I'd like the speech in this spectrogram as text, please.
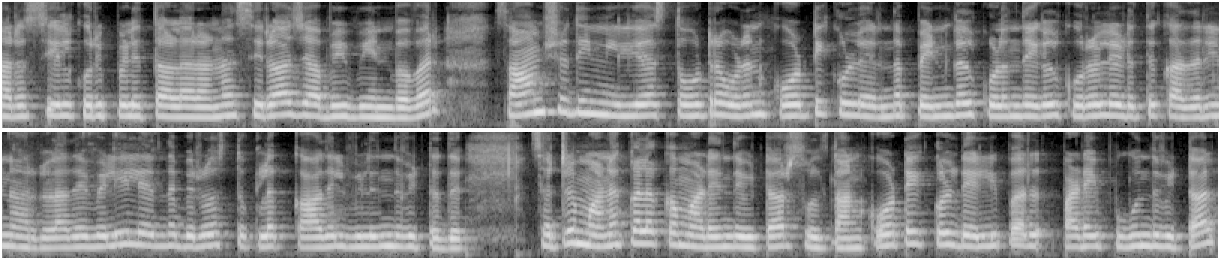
அரசியல் குறிப்பெழுத்தாளரான சிராஜ் அபீப் என்பவர் சாம்ஷுதீன் இலியாஸ் தோற்றவுடன் கோட்டைக்குள்ளிருந்த பெண்கள் குழந்தைகள் குரல் எடுத்து கதறினார்கள். அதை வெளியிலிருந்த பிரோஸ் துக்ளக் காதில் விழுந்துவிட்டது. சற்று மனக்கலக்கம் அடைந்துவிட்டார் சுல்தான். கோட்டைக்குள் டெல்லி படை புகுந்துவிட்டால்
